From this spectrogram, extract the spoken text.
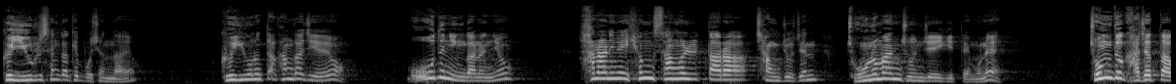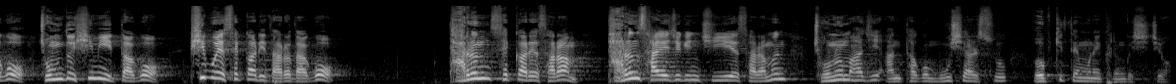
그 이유를 생각해 보셨나요? 그 이유는 딱 한 가지예요. 모든 인간은요, 하나님의 형상을 따라 창조된 존엄한 존재이기 때문에 좀 더 가졌다고, 좀 더 힘이 있다고, 피부의 색깔이 다르다고, 다른 색깔의 사람, 다른 사회적인 지위의 사람은 존엄하지 않다고 무시할 수 없기 때문에 그런 것이죠.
